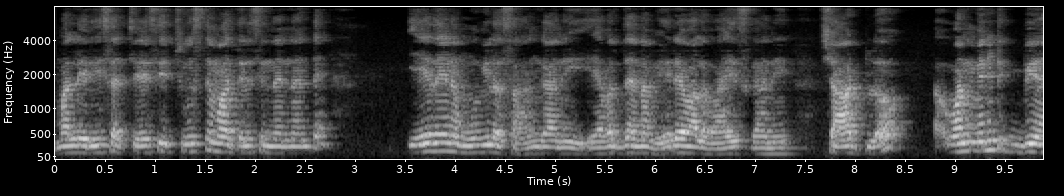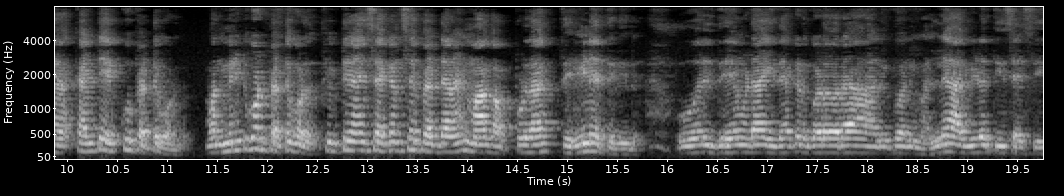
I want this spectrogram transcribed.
మళ్ళీ రీసెర్చ్ చేసి చూస్తే మాకు తెలిసింది ఏంటంటే ఏదైనా మూవీలో సాంగ్ కానీ ఎవరిదైనా వేరే వాళ్ళ వాయిస్ కానీ షార్ట్లో వన్ మినిట్ కంటే ఎక్కువ పెట్టకూడదు. వన్ మినిట్ కూడా పెట్టకూడదు. ఫిఫ్టీ నైన్ సెకండ్సే పెట్టానని మాకు అప్పుడు దాకా తెలియనే తెలియదు. ఓరి దేవుడా ఇది ఎక్కడ గొడవరా అనుకొని మళ్ళీ ఆ వీడియో తీసేసి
